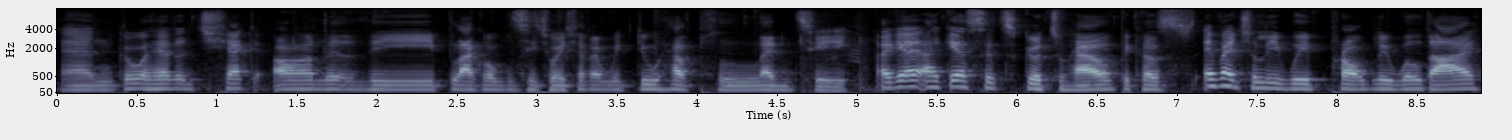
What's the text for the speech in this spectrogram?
and go ahead and check on the black opal situation, and we do have plenty. I guess, I guess it's good to have because eventually we probably will die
